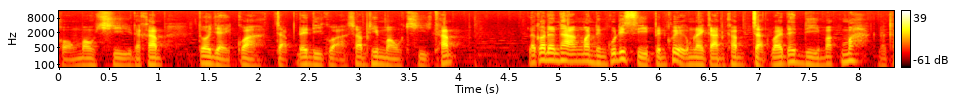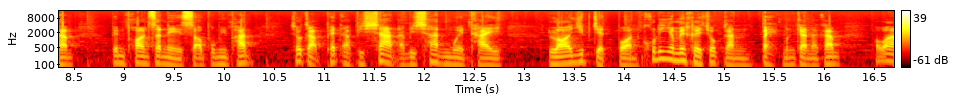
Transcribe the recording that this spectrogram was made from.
ของเมาคีนะครับ ตัวใหญ่กว่าจับได้ดีกว่าชอบที่เมาคีครับแล้วก็เดินทางมาถึงคู่ที่ 4 เป็นคู่เอกกำรายการครับจัดไว้ได้ดีมากๆนะครับเป็นพรเสน่ห์สอภูมิพัฒน์ชกกับเพชรอภิชาติอภิชาติมวยไทย 127 ปอนด์คู่นี้ยังไม่เคยชกกันแปลกเหมือนกันนะครับเพราะว่า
